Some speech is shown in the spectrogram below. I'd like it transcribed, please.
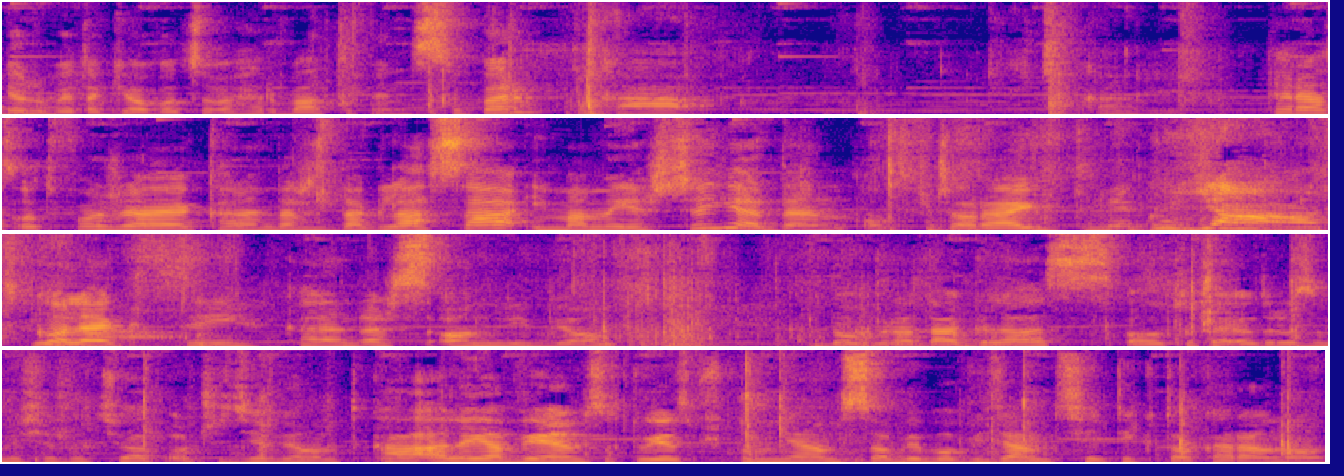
Ja lubię takie owocowe herbaty, więc super. Taka... Teraz otworzę kalendarz z Douglasa i mamy jeszcze jeden od wczoraj Którego ja w kolekcji. Kalendarz z Onlibio. Dobra, Douglas. O, tutaj od razu mi się rzuciła w oczy dziewiątka, ale ja wiem co tu jest, przypomniałam sobie, bo widziałam dzisiaj TikToka rano.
